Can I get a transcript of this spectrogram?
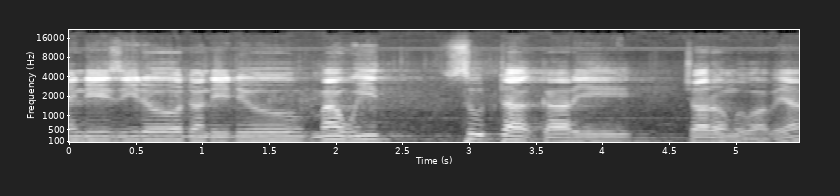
ID 022မဝီစုတကာရီကြောတော်မူပါဗျာ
